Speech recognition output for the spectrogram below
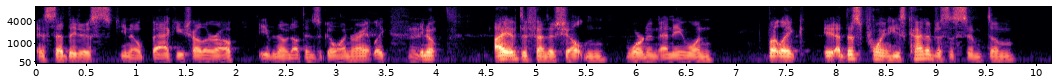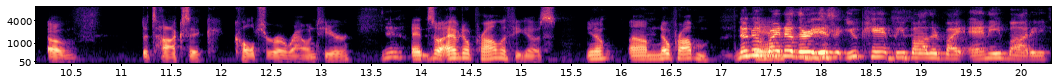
instead they just you know back each other up even though nothing's going right like Right. you know i have defended shelton more than anyone but like at this point he's kind of just a symptom of the toxic culture around here Yeah. and so i have no problem if he goes you know um no problem No, no, right now there isn't. You can't be bothered by anybody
